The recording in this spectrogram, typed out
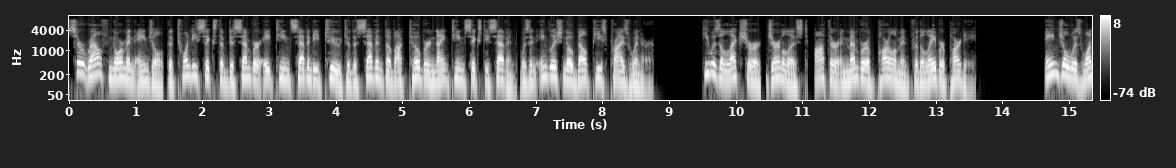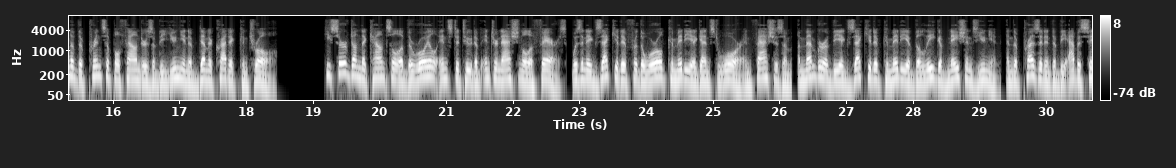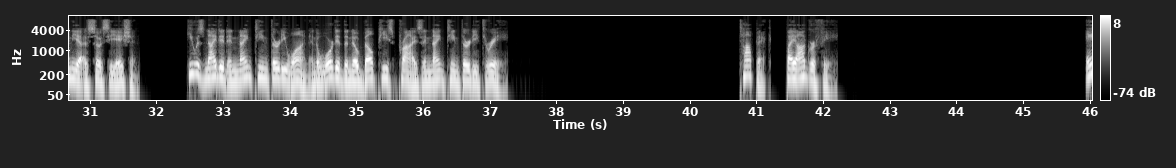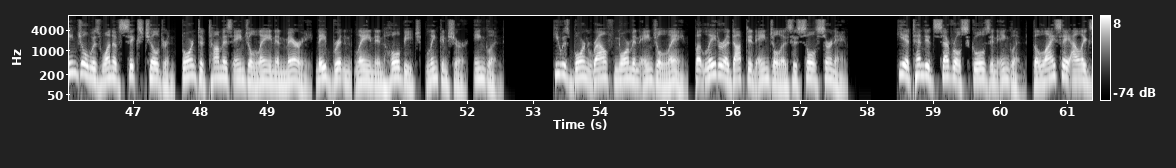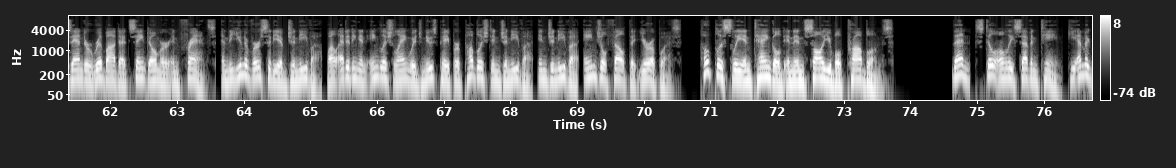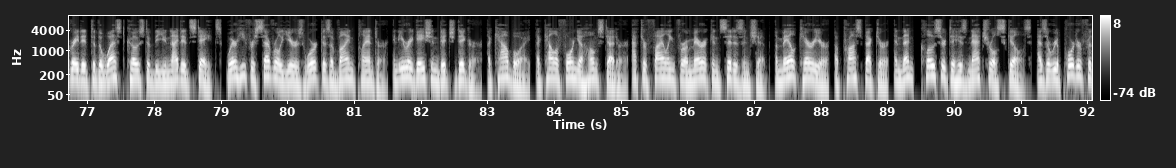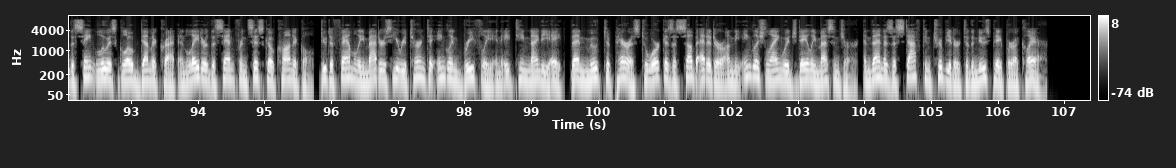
Sir Ralph Norman Angell, the 26th of December 1872 to the 7th of October 1967, was an English Nobel Peace Prize winner. He was a lecturer, journalist, author and member of Parliament for the Labour Party. Angell was one of the principal founders of the Union of Democratic Control. He served on the Council of the Royal Institute of International Affairs, was an executive for the World Committee Against War and Fascism, a member of the Executive Committee of the League of Nations Union, and the president of the Abyssinia Association. He was knighted in 1931 and awarded the Nobel Peace Prize in 1933. Biography Angell was one of six children, born to Thomas Angell Lane and Mary Lane in Holbeach, Lincolnshire, England. He was born Ralph Norman Angell Lane, but later adopted Angell as his sole surname. He attended several schools in England, the Lycée Alexandre Ribot at Saint-Omer in France, and the University of Geneva. While editing an English-language newspaper published in Geneva, in Geneva, Angell felt that Europe was "...hopelessly entangled in insoluble problems." Then, still only 17, he emigrated to the west coast of the United States, where he for several years worked as a vine planter, an irrigation ditch digger, a cowboy, a California homesteader after filing for American citizenship, a mail carrier, a prospector, and then, closer to his natural skills, as a reporter for the St. Louis Globe-Democrat and later the San Francisco Chronicle. Due to family matters he returned to England briefly in 1898, then moved to Paris to work as a sub-editor on the English-language Daily Messenger, and then as a staff contributor to the newspaper Éclair.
